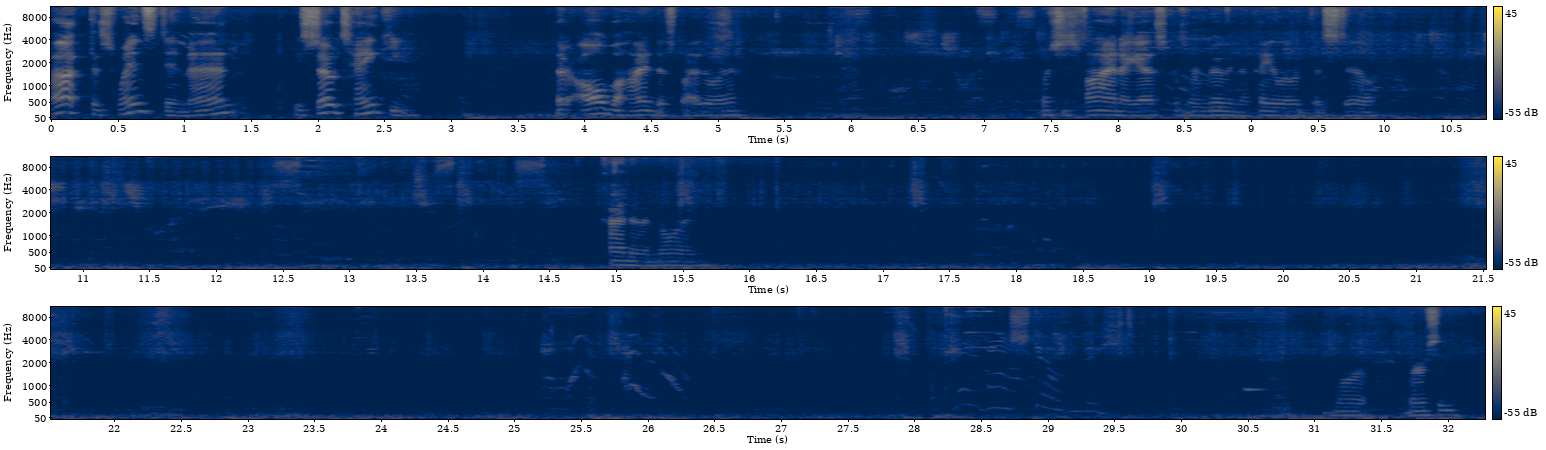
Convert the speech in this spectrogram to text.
Fuck this Winston, man. He's so tanky. They're all behind us, by the way. Which is fine, I guess, because we're moving the payload, but still. Kind of annoying. What?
